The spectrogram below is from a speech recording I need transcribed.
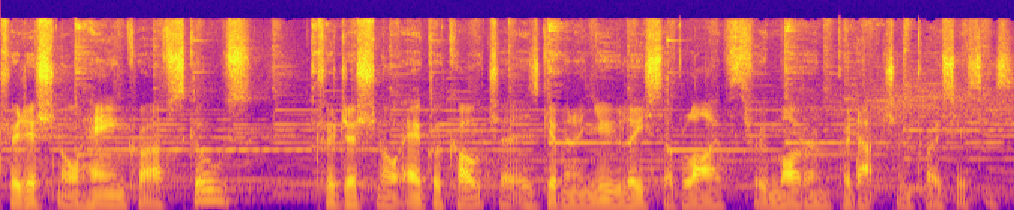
traditional handcraft skills, traditional agriculture is given a new lease of life through modern production processes.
